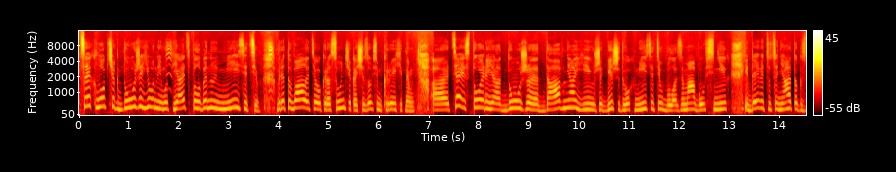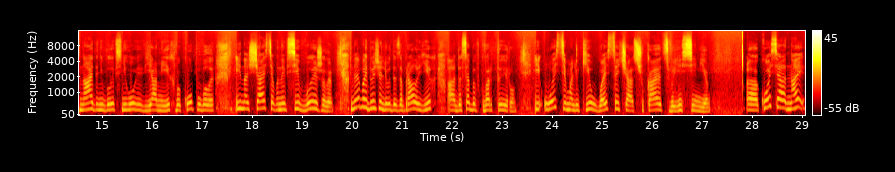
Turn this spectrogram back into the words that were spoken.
Цей хлопчик дуже юний, йому 5,5 місяців. Врятували цього красунчика ще зовсім крихітним. Ця історія дуже давня, їй вже більше двох місяців. Була зима, був сніг, і дев'ять цуценяток знайдені були в сніговій в ямі. Їх викопували. І на щастя, вони всі вижили. Небайдужі люди забрали їх до себе в квартиру. І ось ці малюки увесь цей час шукають свої сім'ї. Е, Кося най,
